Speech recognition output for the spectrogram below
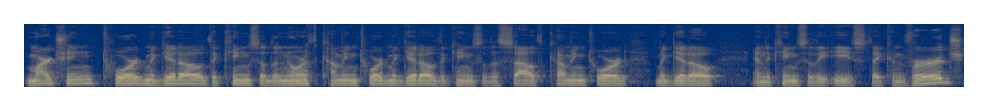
marching toward Megiddo, the kings of the north coming toward Megiddo, the kings of the south coming toward Megiddo, and the kings of the east. They converge,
